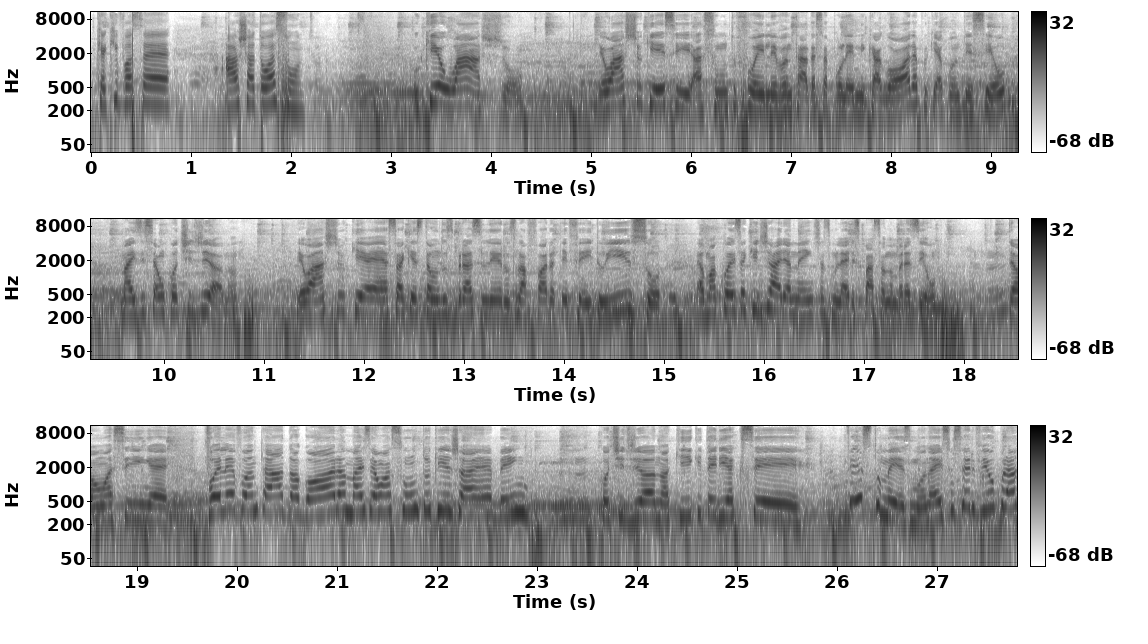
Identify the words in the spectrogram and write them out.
O que, é que você acha do assunto? O que eu acho? Eu acho que esse assunto foi levantado, essa polêmica agora, porque aconteceu, mas isso é um cotidiano. Eu acho que essa questão dos brasileiros lá fora ter feito isso é uma coisa que diariamente as mulheres passam no Brasil. Então, assim, é, foi levantado agora, mas é um assunto que já é bem cotidiano aqui, que teria que ser visto mesmo, né? Isso serviu para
